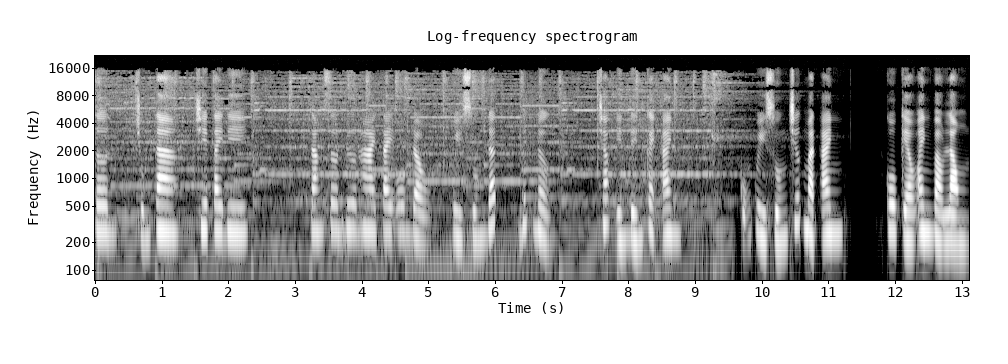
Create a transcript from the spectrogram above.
Sơn, chúng ta, chia tay đi. Giang Sơn đưa hai tay ôm đầu, quỳ xuống đất, nức nở. Chắc Yến đến cạnh anh, cũng quỳ xuống trước mặt anh. Cô kéo anh vào lòng,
